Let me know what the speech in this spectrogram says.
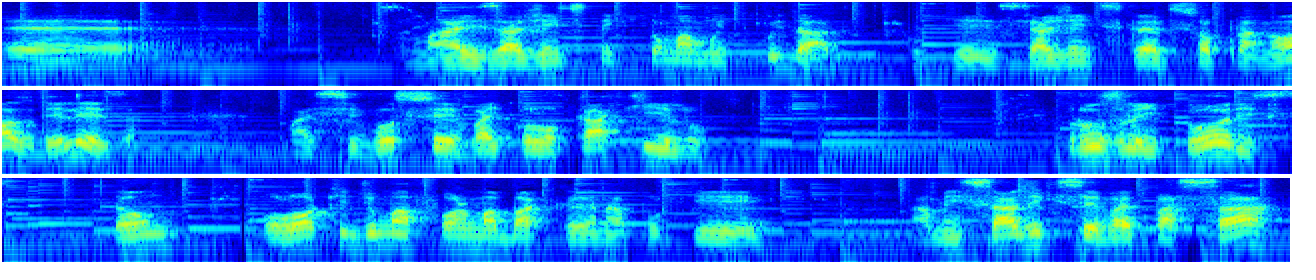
É... Mas a gente tem que tomar muito cuidado, porque se a gente escreve só para nós, beleza. Mas se você vai colocar aquilo para os leitores, então coloque de uma forma bacana, porque a mensagem que você vai passar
